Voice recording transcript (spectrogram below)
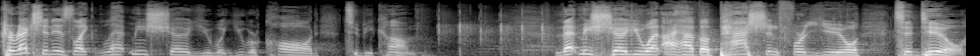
Correction is like, let me show you what you were called to become. Let me show you what I have a passion for you to do.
